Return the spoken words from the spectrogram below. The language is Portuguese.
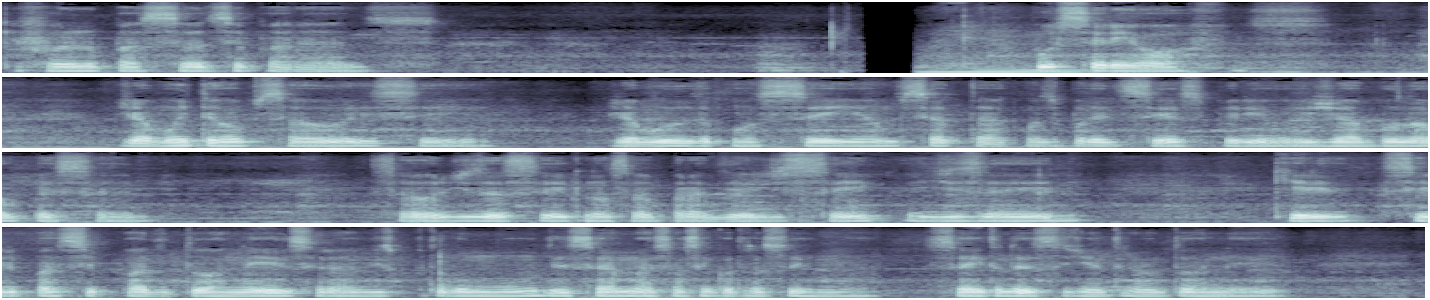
que foram no passado separados por serem órfãos. Jabu interrompe Saori e Seiya. Jabu luta com Seiya e ambos se atacam, mas o poder de Seiya é superior e Jabu logo percebe. Saori diz a Seiya que não sabe para Deus de Seika e diz a ele que ele, se ele participar do torneio será visto por todo mundo e será mais fácil encontrar sua irmã. Seiya então decide entrar no torneio.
